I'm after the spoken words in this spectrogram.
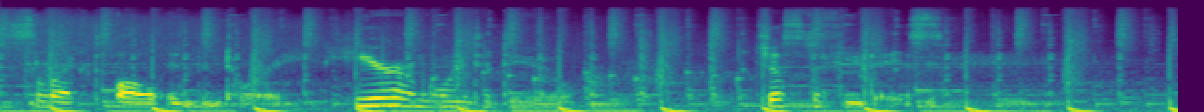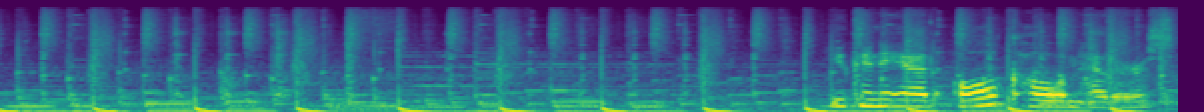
select all inventory. Here I'm going to do just a few days. You can add all column headers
